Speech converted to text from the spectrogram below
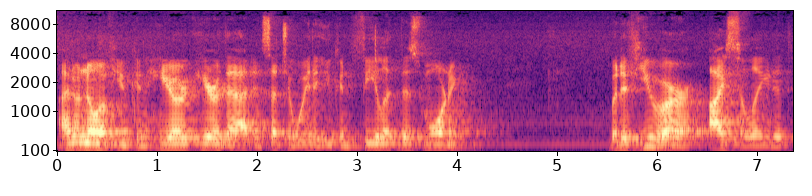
I don't know if you can hear, hear that in such a way that you can feel it this morning. But if you are isolated,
